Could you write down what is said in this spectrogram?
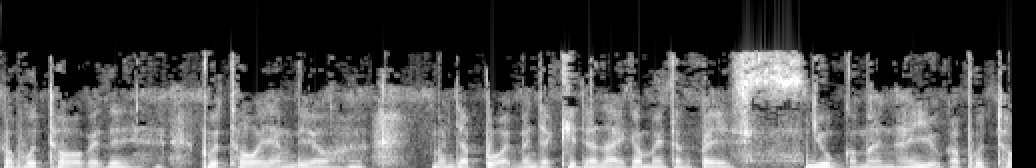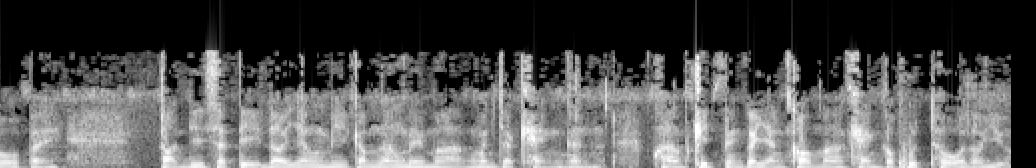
ก็พุทโธไปสิพุทโธอย่างเดียว มันจะปวดมันจะคิดอะไรก็ไม่ต้องไปยุ่งกับมัน ให้อยู่กับพุทโธไป ตอนที่สติเรายังมีกำลังไม่มาก มันจะแข่งกัน ความคิดมันก็ยังเข้ามาแข่งกับพุทโธเราอยู่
